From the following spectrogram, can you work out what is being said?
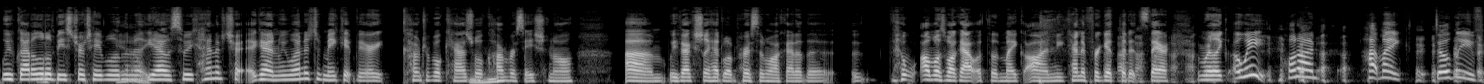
we've got a little bistro table in the middle. Yeah, so we kind of try, again, we wanted to make it very comfortable, casual, Mm-hmm. conversational. Um, we've actually had one person walk out of the, almost walk out with the mic on. You kind of forget that it's there, and we're like, "Oh wait, hold on, hot mic, don't leave."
